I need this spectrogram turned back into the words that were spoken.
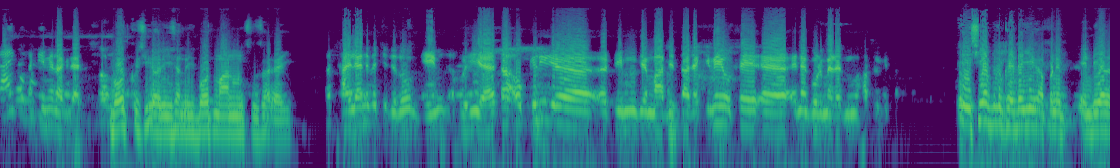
बहुत खुशी हो रही है सू बहुत मान महसूस हो रहा है जी ਥਾਈਲੈਂਡ ਵਿੱਚ ਜਦੋਂ ਗੇਮ ਹੋਈ ਹੈ ਤਾਂ ਉਹ ਕਿਹੜੀ ਟੀਮ ਨੂੰ ਜੇ ਮਾਰ ਦਿੱਤਾ ਜਾਂ ਕਿਵੇਂ ਉੱਥੇ ਇਹਨੇ 골ਡ ਮੈਡਲ ਨੂੰ ਹਾਸਲ ਕੀਤਾ? ਏਸ਼ੀਆ ਵੱਲੋਂ ਖੇਡਿਆ ਜੀ ਆਪਣੇ ਇੰਡੀਆ ਦਾ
